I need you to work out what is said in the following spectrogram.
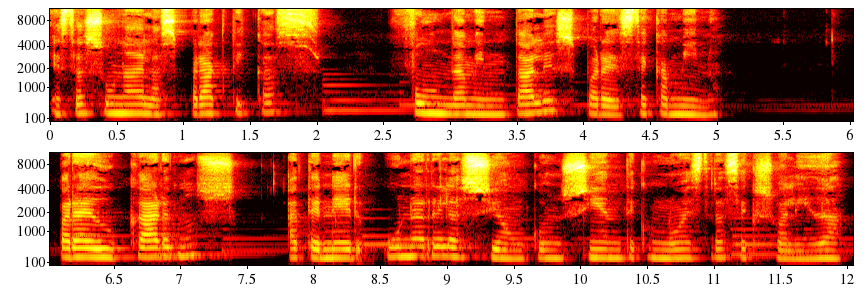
Esta es una de las prácticas fundamentales para este camino, para educarnos a tener una relación consciente con nuestra sexualidad.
